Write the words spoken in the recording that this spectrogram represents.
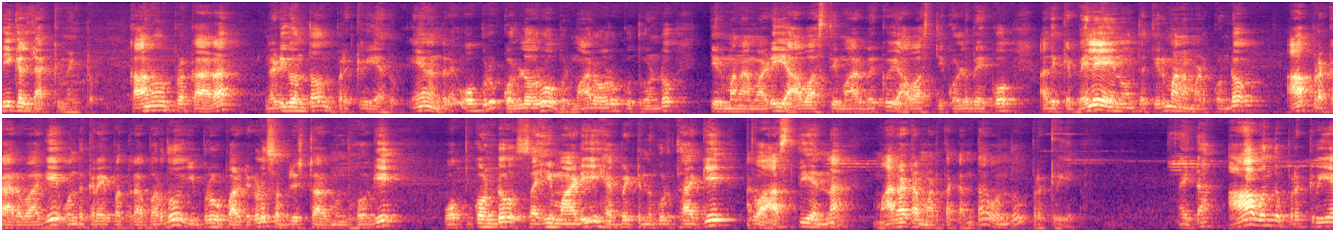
ಲೀಗಲ್ ಡಾಕ್ಯುಮೆಂಟು ಕಾನೂನು ಪ್ರಕಾರ ನಡೆಯುವಂಥ ಒಂದು ಪ್ರಕ್ರಿಯೆ ಅದು. ಏನಂದರೆ ಒಬ್ಬರು ಕೊಳ್ಳೋರು ಒಬ್ಬರು ಮಾರೋರು ಕೂತ್ಕೊಂಡು ತೀರ್ಮಾನ ಮಾಡಿ ಯಾವ ಆಸ್ತಿ ಮಾರಬೇಕು, ಯಾವ ಆಸ್ತಿ ಕೊಳ್ಳಬೇಕು, ಅದಕ್ಕೆ ಬೆಲೆ ಏನು ಅಂತ ತೀರ್ಮಾನ ಮಾಡಿಕೊಂಡು ಆ ಪ್ರಕಾರವಾಗಿ ಒಂದು ಕ್ರಯಪತ್ರ ಬರೆದು ಇಬ್ಬರೂ ಪಾರ್ಟಿಗಳು ಸಬ್ ರಿಜಿಸ್ಟ್ರಾರ್ ಮುಂದೆ ಹೋಗಿ ಒಪ್ಕೊಂಡು ಸಹಿ ಮಾಡಿ ಹೆಬ್ಬೆಟ್ಟಿನ ಗುರುತಾಕಿ ಅಥವಾ ಆಸ್ತಿಯನ್ನು ಮಾರಾಟ ಮಾಡ್ತಕ್ಕಂಥ ಒಂದು ಪ್ರಕ್ರಿಯೆ. ಆಯಿತಾ? ಆ ಒಂದು ಪ್ರಕ್ರಿಯೆ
